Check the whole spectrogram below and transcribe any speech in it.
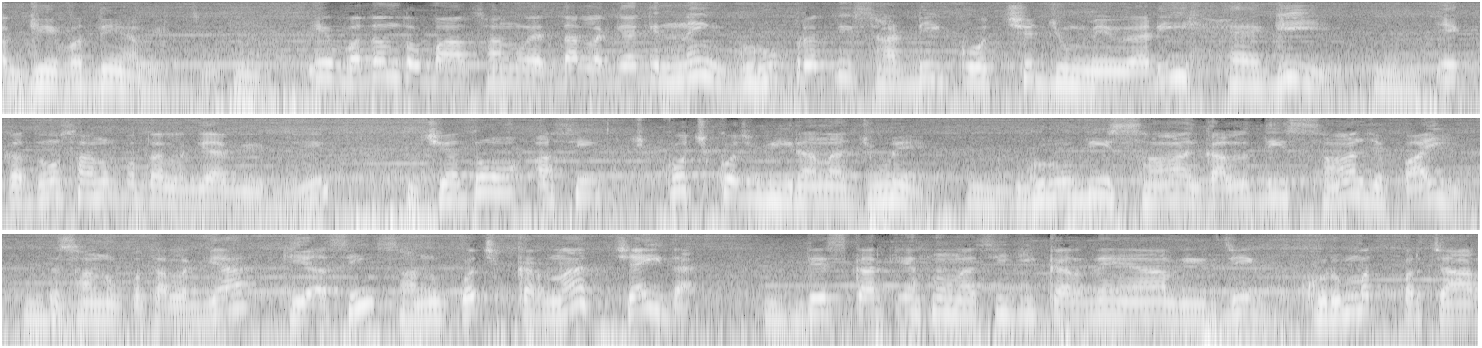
ਅੱਗੇ ਵਧੇ ਹਾਂ ਵੀਰ ਜੀ ਇਹ ਵਧਣ ਤੋਂ ਬਾਅਦ ਸਾਨੂੰ ਇਦਾਂ ਲੱਗਿਆ ਕਿ ਨਹੀਂ, ਗੁਰੂ ਪ੍ਰਤੀ ਸਾਡੀ ਕੁਝ ਜ਼ਿੰਮੇਵਾਰੀ ਹੈਗੀ। ਇਹ ਕਦੋਂ ਸਾਨੂੰ ਪਤਾ ਲੱਗਿਆ ਵੀਰ ਜੀ? ਜਦੋਂ ਅਸੀਂ ਕੁਝ ਕੁਝ ਵੀਰਾਂ ਨਾਲ ਜੁੜੇ, ਗੁਰੂ ਦੀ ਸਾਂ ਗੱਲ ਦੀ ਸਾਂਝ ਪਾਈ, ਤੇ ਸਾਨੂੰ ਪਤਾ ਲੱਗਿਆ ਕਿ ਅਸੀਂ, ਸਾਨੂੰ ਕੁਝ ਕਰਨਾ ਚਾਹੀਦਾ। ਹੈ। ਇਸ ਕਰਕੇ ਹੁਣ ਅਸੀਂ ਕੀ ਕਰਦੇ ਹਾਂ ਵੀਰ ਜੀ ਗੁਰਮਤ ਪ੍ਰਚਾਰ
